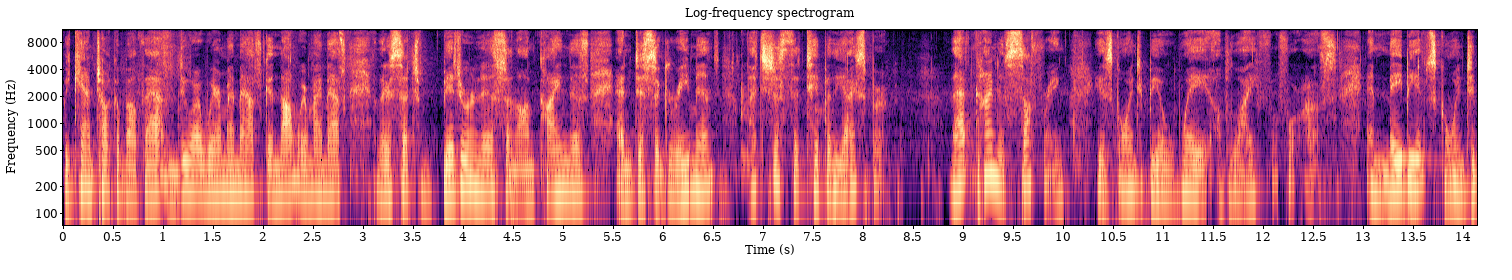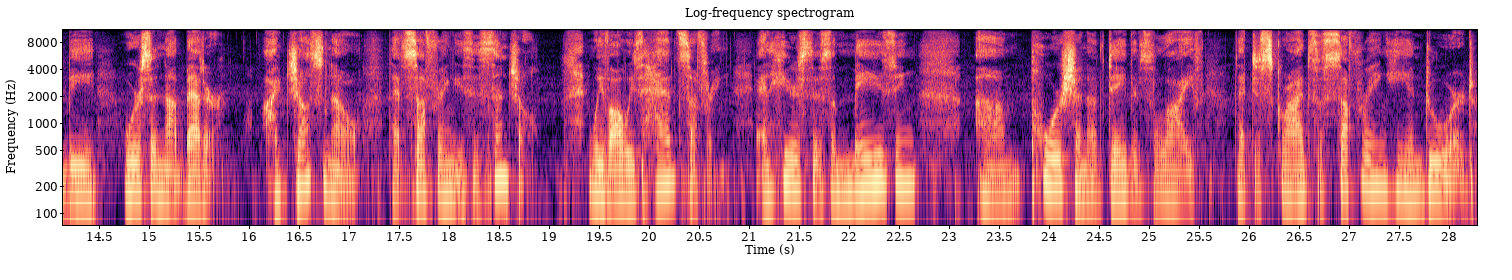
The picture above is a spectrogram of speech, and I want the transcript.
we can't talk about that. And do I wear my mask and not wear my mask? And there's such bitterness and unkindness and disagreement. That's just the tip of the iceberg. That kind of suffering is going to be a way of life for us. And maybe it's going to be worse and not better. I just know that suffering is essential. We've always had suffering. And here's this amazing um, portion of David's life that describes the suffering he endured.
